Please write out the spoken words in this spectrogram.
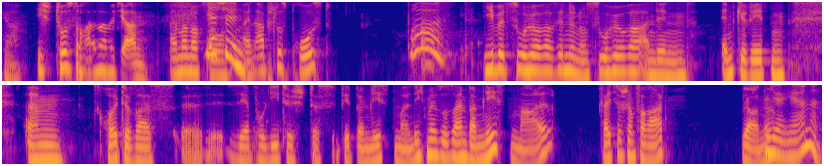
Ja. Ich stoße noch einmal mit dir an. Einmal noch Ja, so schön. ein Abschluss. Prost. Prost. Liebe Zuhörerinnen und Zuhörer an den Endgeräten. Ähm, heute war es äh, sehr politisch. Das wird beim nächsten Mal nicht mehr so sein. Beim nächsten Mal, kann ich das schon verraten? Ja, ne? Ja, gerne.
